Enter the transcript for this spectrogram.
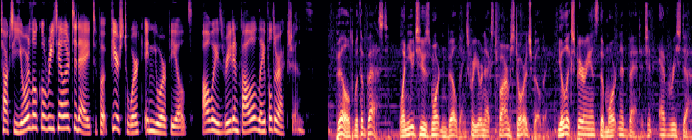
Talk to your local retailer today to put Fierce to work in your fields. Always read and follow label directions. Build with the best. When you choose Morton Buildings for your next farm storage building, you'll experience the Morton advantage at every step,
